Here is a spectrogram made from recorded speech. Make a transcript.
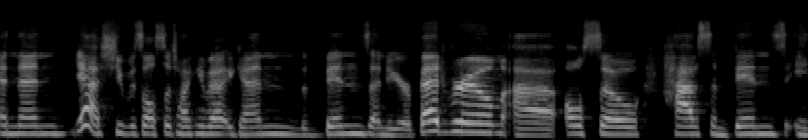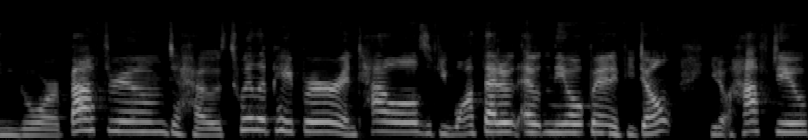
And then yeah she was also talking about again the bins under your bedroom uh, also have some bins in your bathroom to house toilet paper and towels if you want that out in the open. If you don't you don't have to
